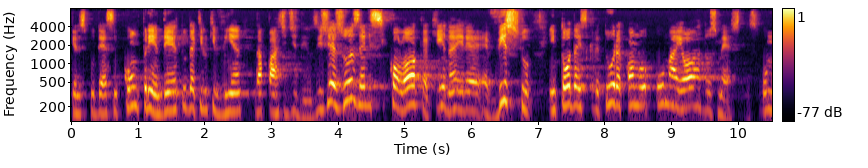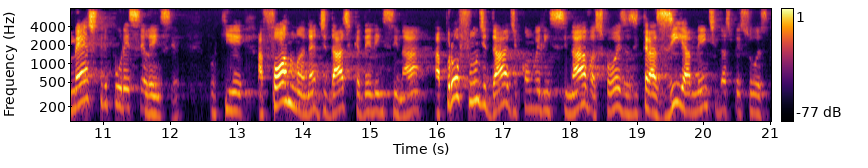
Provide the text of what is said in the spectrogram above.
que eles pudessem compreender tudo aquilo que vinha da parte de Deus. E Jesus ele se coloca aqui, né, ele é, é visto em toda a Escritura como o maior dos mestres, o mestre por excelência porque a forma né, didática dele ensinar, a profundidade como ele ensinava as coisas e trazia à mente das pessoas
